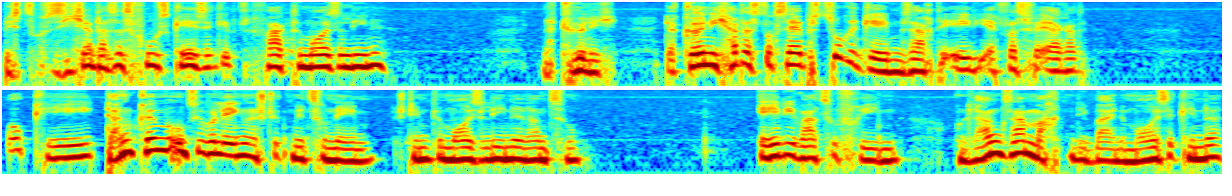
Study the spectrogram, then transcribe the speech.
Bist du sicher, dass es Fußkäse gibt? fragte Mäuseline. Natürlich, der König hat es doch selbst zugegeben, sagte Edi etwas verärgert. Okay, dann können wir uns überlegen, ein Stück mitzunehmen, stimmte Mäuseline dann zu. Edi war zufrieden, und langsam machten die beiden Mäusekinder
